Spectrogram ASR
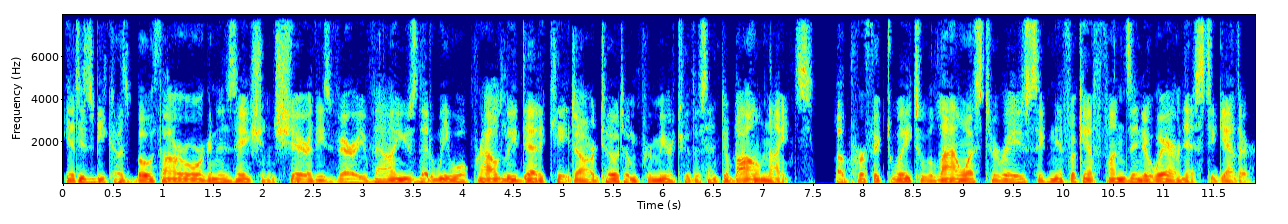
It is because both our organizations share these very values that we will proudly dedicate our totem premiere to the Sentebale Nights, a perfect way to allow us to raise significant funds and awareness together.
